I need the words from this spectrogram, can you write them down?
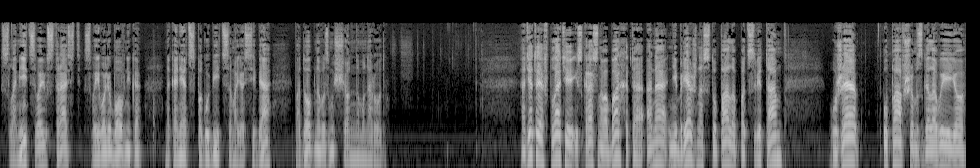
сломить свою страсть, своего любовника, наконец, погубить самое себя, подобно возмущенному народу. Одетая в платье из красного бархата, она небрежно ступала по цветам, уже упавшим с головы ее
